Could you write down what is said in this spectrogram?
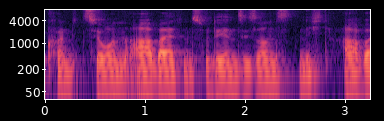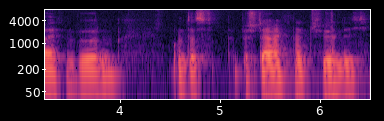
Konditionen arbeiten, zu denen sie sonst nicht arbeiten würden. Und das bestärkt natürlich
